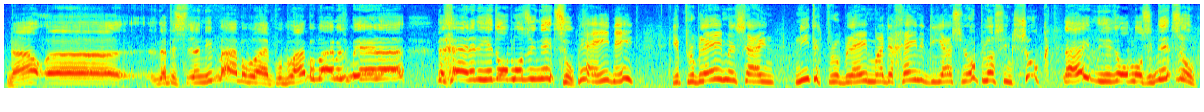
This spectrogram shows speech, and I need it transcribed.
Nou, eh, dat is eh, niet mijn probleem. Mijn probleem is meer eh, degene die het oplossing niet zoekt. Nee, nee. Je problemen zijn niet het probleem, maar degene die juist een oplossing zoekt. Nee, die de oplossing niet zoekt.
